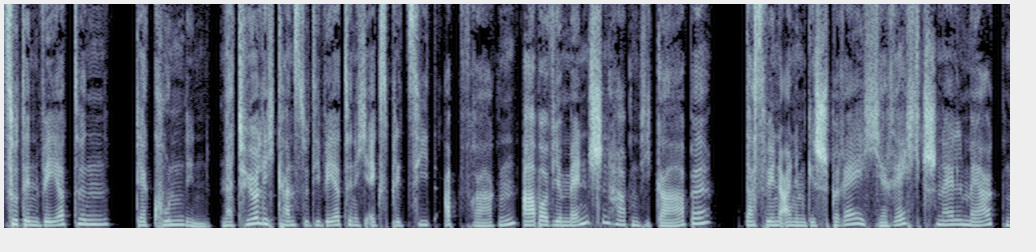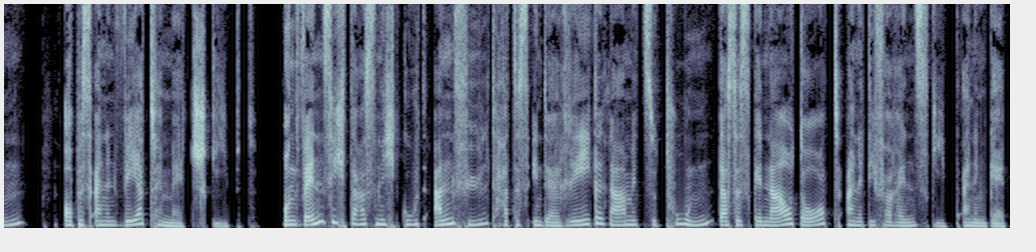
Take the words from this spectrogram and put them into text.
zu den Werten der Kundin? Natürlich kannst du die Werte nicht explizit abfragen, aber wir Menschen haben die Gabe, dass wir in einem Gespräch recht schnell merken, ob es einen Wertematch gibt. Und wenn sich das nicht gut anfühlt, hat es in der Regel damit zu tun, dass es genau dort eine Differenz gibt, einen Gap.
